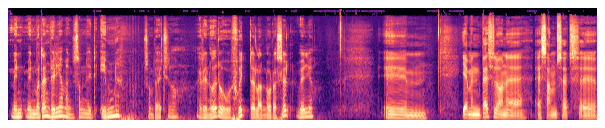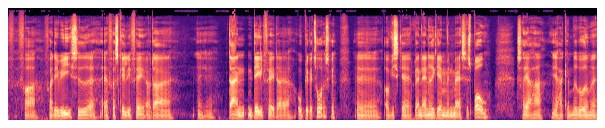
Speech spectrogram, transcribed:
men, men hvordan vælger man sådan et emne som bachelor? Er det noget, du er frit, eller noget, der selv vælger? Øhm, jamen, bacheloren er, er sammensat øh, fra, fra DBI's side af, af forskellige fag, og der er, øh, der er en, en del fag, der er obligatoriske, øh, og vi skal blandt andet igennem en masse sprog, så jeg har, jeg har kæmpet både med,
